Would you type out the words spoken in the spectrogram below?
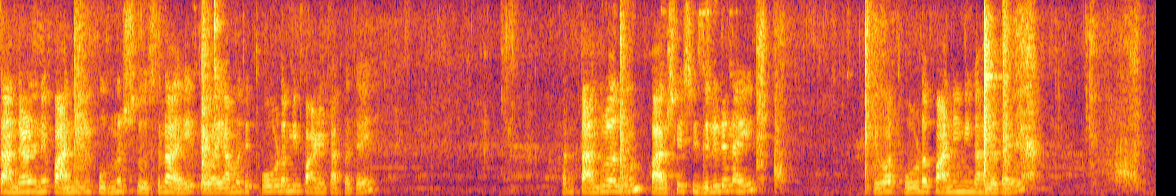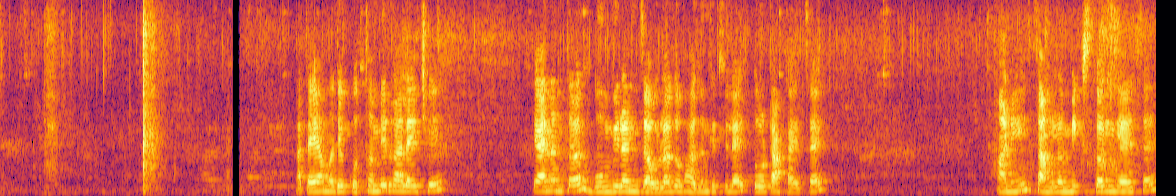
तांदळाने पाणी पूर्ण शोषलं आहे. तेव्हा यामध्ये थोडं मी पाणी टाकत आहे. कारण तांदूळ अजून फारसे शिजलेले नाहीत. तेव्हा थोडं पाणी मी घालत आहे. आता यामध्ये कोथिंबीर घालायची त्यानंतर बोंबील आणि जवला जो भाजून घेतलेला आहे तो टाकायचा आहे. आणि चांगलं मिक्स करून घ्यायचं आहे.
